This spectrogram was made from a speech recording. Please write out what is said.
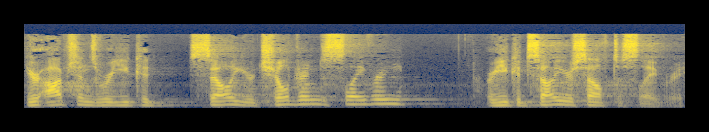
your options were you could sell your children to slavery or you could sell yourself to slavery.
